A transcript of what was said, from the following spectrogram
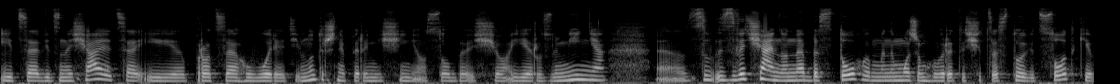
І це відзначається, і про це говорять і внутрішньо переміщені особи, що є розуміння. Е, Звичайно, не без того. Ми не можемо говорити, що це 100%,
